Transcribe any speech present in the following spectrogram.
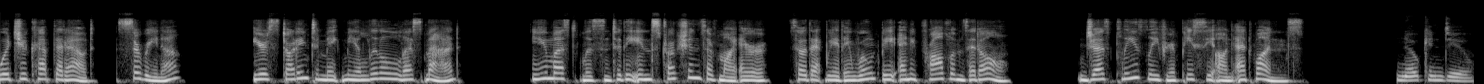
Would you cut that out, Serena? You're starting to make me a little less mad. You must listen to the instructions of my error, so that way there won't be any problems at all. Just please leave your PC on at once. No can do.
